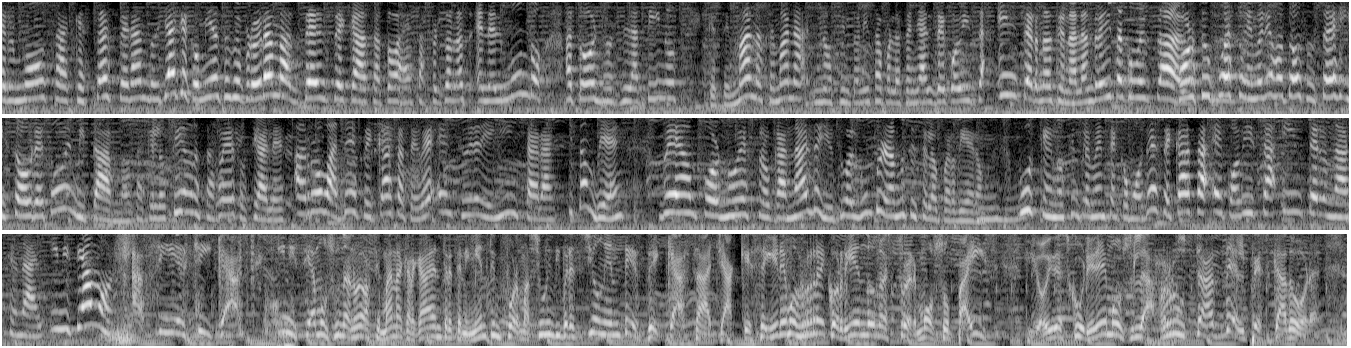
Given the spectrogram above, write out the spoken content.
hermosa que está esperando ya que comience su programa desde casa. A todas esas personas en el mundo, a todos los latinos que semana a semana nos sintoniza por la señal de Coavisa Internacional. Andreita, ¿cómo estás? Por supuesto, bienvenidos a todos ustedes y sobre todo invitarnos a que los sigan en nuestras redes sociales, arroba desde casa TV en Twitter y en Instagram. Y también vean por nuestro canal de YouTube algún programa si se lo perdieron. Búsquennos simplemente como Desde Casa Ecoavisa Internacional. ¿Iniciamos? Así es, chicas. Iniciamos una nueva semana cargada de entretenimiento, información y diversión en Desde Casa, ya que seguiremos recorriendo nuestro hermoso país y hoy descubriremos la ruta del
